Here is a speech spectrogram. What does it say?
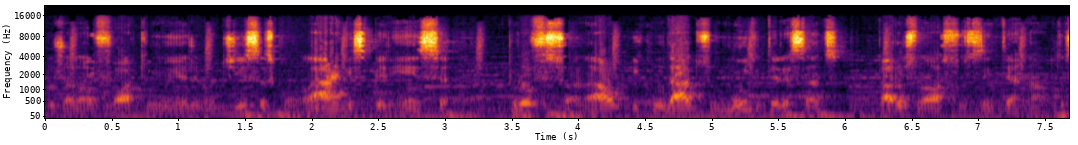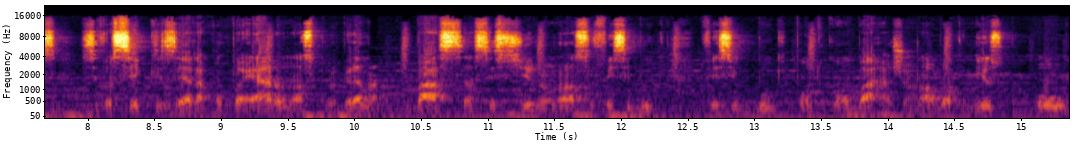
do Jornal Enfoque Manhã de Notícias com larga experiência profissional e com dados muito interessantes para os nossos internautas. Se você quiser acompanhar o nosso programa, basta assistir no nosso Facebook, facebook.com.br jornalbocnews ou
